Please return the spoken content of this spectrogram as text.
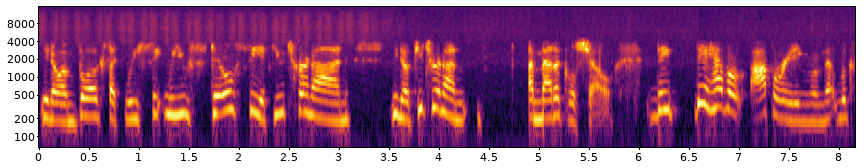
you know in books. Like we see, we still see if you turn on, you know, if you turn on a medical show. They they have an operating room that looks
